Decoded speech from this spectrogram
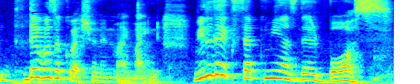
there was a question in my mind will they accept me as their boss.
